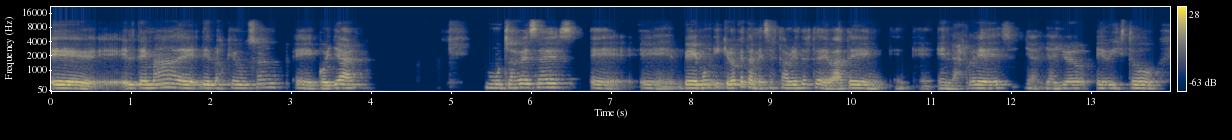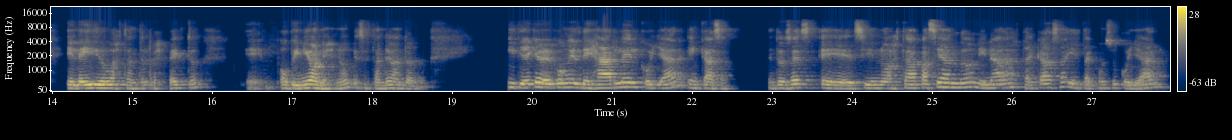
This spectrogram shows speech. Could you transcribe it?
eh, el tema de, los que usan eh, collar, muchas veces vemos, y creo que también se está abriendo este debate en, en, las redes, ya, ya, yo he visto, he leído bastante al respecto, opiniones ¿no? que se están levantando y tiene que ver con el dejarle el collar en casa. Entonces, eh, si no está paseando ni nada, está en casa y está con su collar,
